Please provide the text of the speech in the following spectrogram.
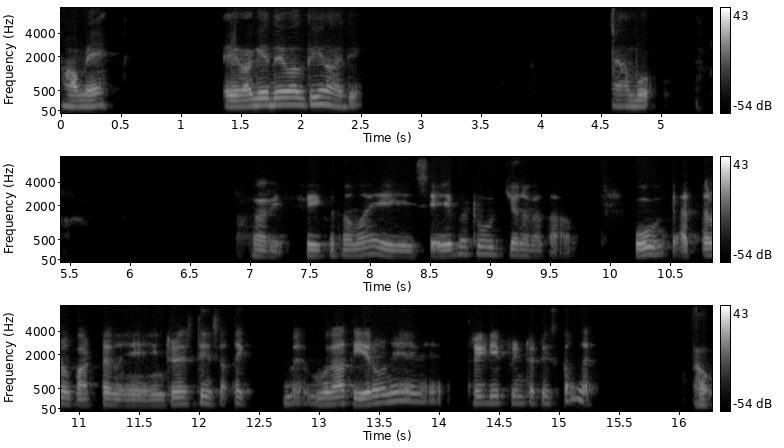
හමේ ඒ වගේ දේවල් තියෙන ඇති ඇබෝ හරි. ඒක තමයි සේබට උද්ජන කතාව. ඌ ඇත්තන පට්ට මේ ඉන්ට්‍රස්ටින් සතෙක් මගා තීරෝණය 3D පින්ට ටිස් කද ඔව.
